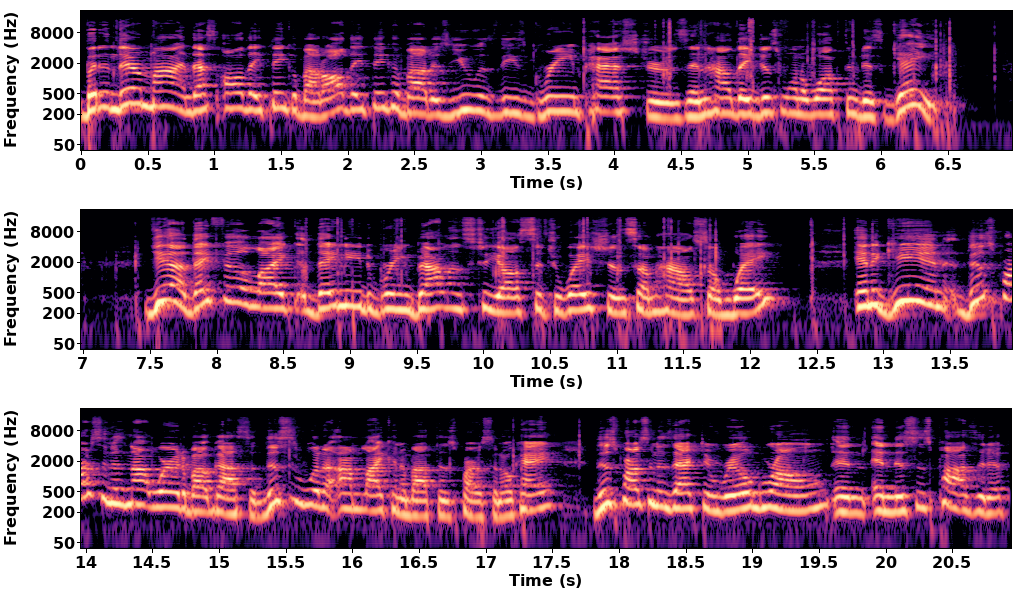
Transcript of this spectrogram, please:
But in their mind, that's all they think about. All they think about is you as these green pastures and how they just want to walk through this gate. Yeah, they feel like they need to bring balance to y'all situation somehow, some way. And again, this person is not worried about gossip. This is what I'm liking about this person, okay? This person is acting real grown, and, and this is positive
